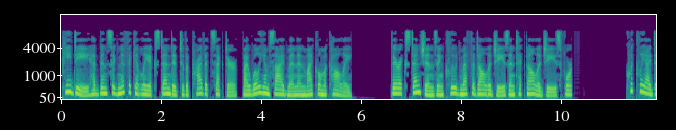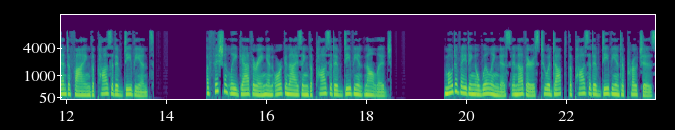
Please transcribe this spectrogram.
PD had been significantly extended to the private sector, by William Seidman and Michael McCauley. Their extensions include methodologies and technologies for quickly identifying the positive deviants efficiently gathering and organizing the positive deviant knowledge motivating a willingness in others to adopt the positive deviant approaches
